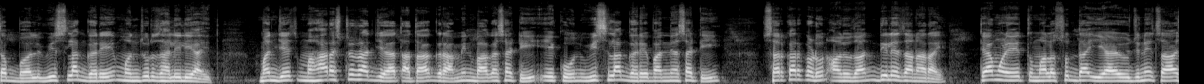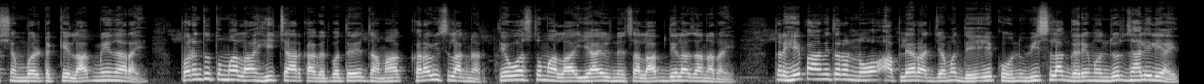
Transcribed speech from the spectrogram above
तब्बल वीस लाख घरे मंजूर झालेली आहेत. म्हणजेच महाराष्ट्र राज्यात आता ग्रामीण भागासाठी एकूण वीस लाख घरे बांधण्यासाठी सरकारकडून अनुदान दिले जाणार आहे. त्यामुळे तुम्हाला सुद्धा या योजनेचा शंभर टक्के लाभ मिळणार आहे. परंतु तुम्हाला ही चार कागदपत्रे जमा करावीच लागणार. तेव्हाच तुम्हाला या योजनेचा लाभ दिला जाणार आहे. तर हे पहा मित्रांनो आपल्या राज्यामध्ये एकूण वीस लाख घरे मंजूर झालेली आहेत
